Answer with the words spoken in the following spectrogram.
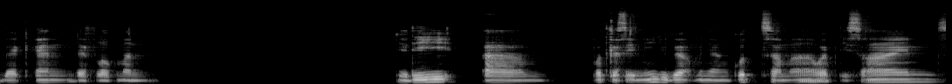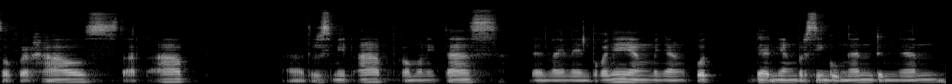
back-end development. Jadi um, podcast ini juga menyangkut sama web design, software house, startup, uh, terus meet up, komunitas, dan lain-lain. Pokoknya yang menyangkut dan yang bersinggungan dengan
